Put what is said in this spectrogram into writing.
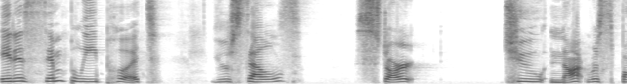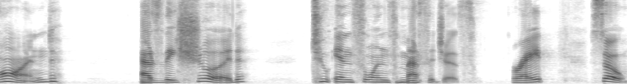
It is simply put, your cells start to not respond as they should to insulin's messages, right? So,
